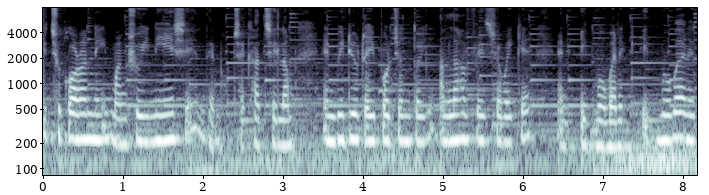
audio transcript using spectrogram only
কিছু করার নেই মাংসই নিয়ে এসে দেন হচ্ছে খাচ্ছিলাম। অ্যান্ড ভিডিওটা এই পর্যন্তই। আল্লাহ হাফেজ সবাইকে। অ্যান্ড ঈদ মোবারক ঈদ মোবারক।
